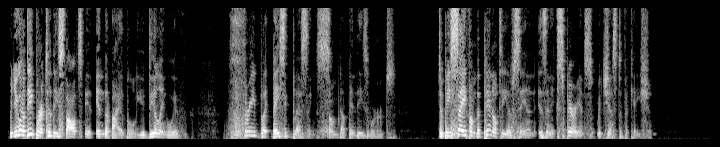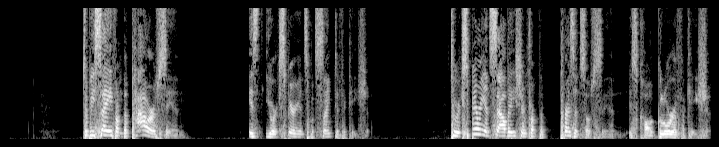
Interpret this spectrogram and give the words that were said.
When you go deeper into these thoughts in, in the Bible, you're dealing with three basic blessings summed up in these words. To be saved from the penalty of sin is an experience with justification. To be saved from the power of sin is your experience with sanctification. To experience salvation from the presence of sin is called glorification.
